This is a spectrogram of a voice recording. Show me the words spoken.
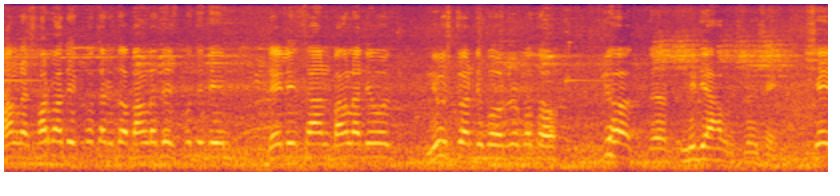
বাংলা সর্বাধিক প্রচারিত বাংলাদেশ প্রতিদিন Daily Sun Bangla news news twenty ফোরের মতো বৃহৎ মিডিয়া হাউস রয়েছে। সেই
